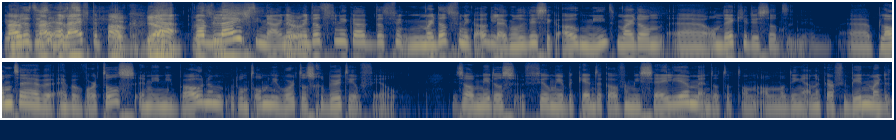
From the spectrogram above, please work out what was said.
Maar dat is waar echt- blijft de pak? Ja, waar blijft hij nou? nou Ja. maar, dat vind ik ook, dat vind, maar dat vind ik ook leuk, want dat wist ik ook niet. Maar dan eh, ontdek je dus dat eh, planten hebben, hebben wortels. En in die bodem, rondom die wortels, gebeurt heel veel. Is al inmiddels veel meer bekend ook over mycelium. En dat het dan allemaal dingen aan elkaar verbindt. Maar er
